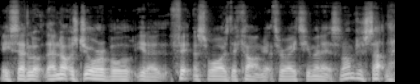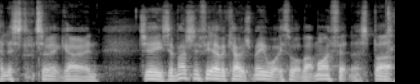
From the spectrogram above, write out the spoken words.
He said, "Look, they're not as durable, you know, fitness-wise, they can't get through eighty minutes." And I'm just sat there listening to it, going, "Geez, imagine if he ever coached me, what he thought about my fitness." But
